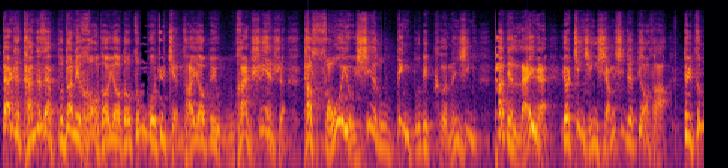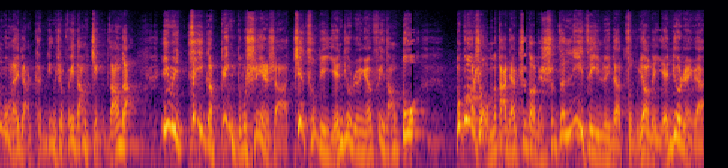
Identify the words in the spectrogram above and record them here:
但是谭德赛不断的号召要到中国去检查，要对武汉实验室他所有泄露病毒的可能性，它的来源要进行详细的调查，对中共来讲肯定是非常紧张的，因为这个病毒实验室啊，接触的研究人员非常多。不光是我们大家知道的施正利这一类的主要的研究人员，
